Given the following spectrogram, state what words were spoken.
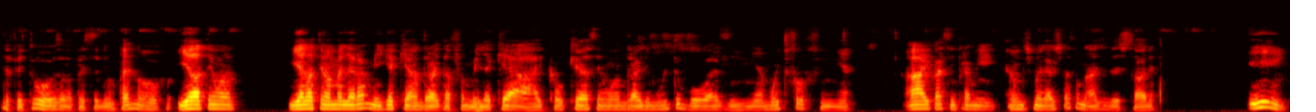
defeituoso, ela precisa de um pé novo. E ela tem uma E ela tem uma melhor amiga, que é a android da família, que é a Aiko, que é assim, uma android muito boazinha, muito fofinha. A Aiko, assim, pra mim, é um dos melhores personagens da história. E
